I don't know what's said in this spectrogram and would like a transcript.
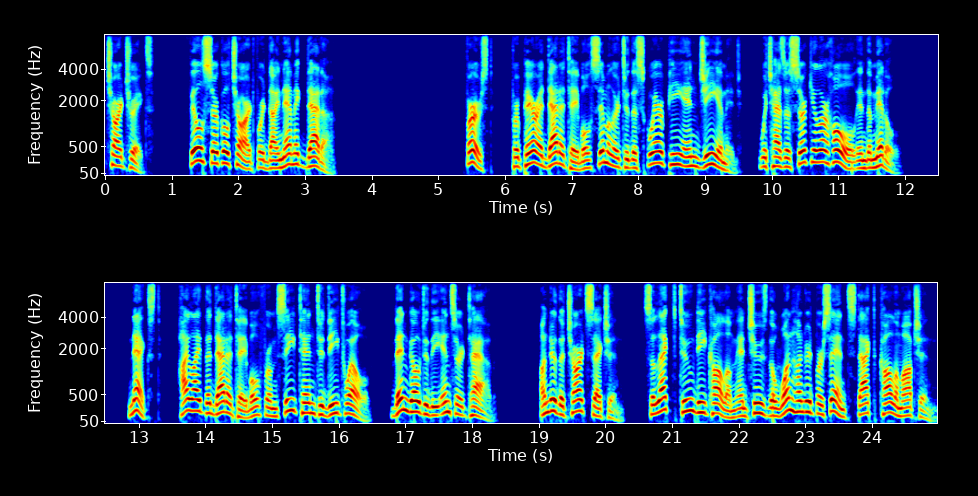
chart tricks. Fill circle chart for dynamic data. First, prepare a data table similar to the square PNG image, which has a circular hole in the middle. Next, highlight the data table from C10 to D12, then go to the Insert tab. Under the Charts section, select 2D column and choose the 100% stacked column option.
